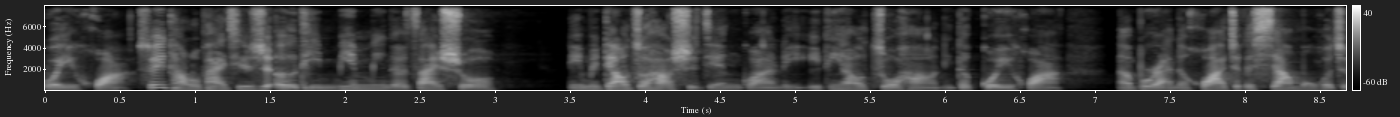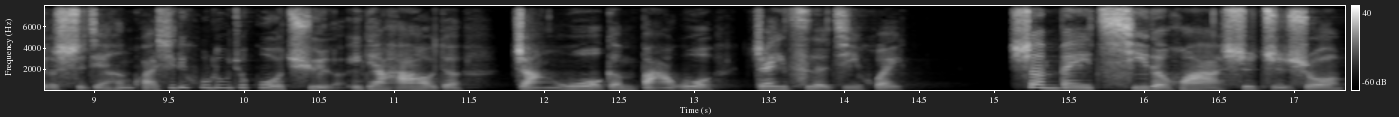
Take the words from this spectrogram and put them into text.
规划。所以塔罗牌其实是耳提面命的在说，你们一定要做好时间管理，一定要做好你的规划。那不然的话，这个项目或这个时间很快稀里糊涂就过去了。一定要好好的掌握跟把握这一次的机会。圣杯七的话是指说，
